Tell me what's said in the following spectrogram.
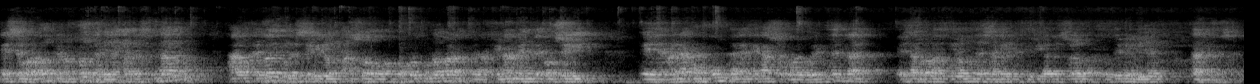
ese borrador que nosotros ya está presentado, al objeto de poder seguir los pasos oportunos para, finalmente conseguir eh, de manera conjunta, en este caso con el Gobierno Central, esa aprobación de esa ley específica del suelo para fruto y tan necesaria.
